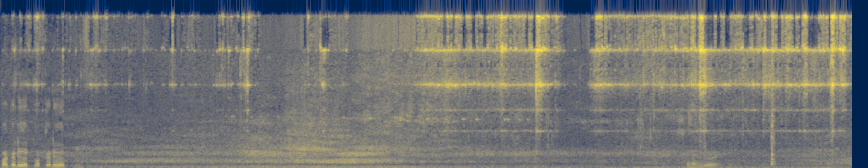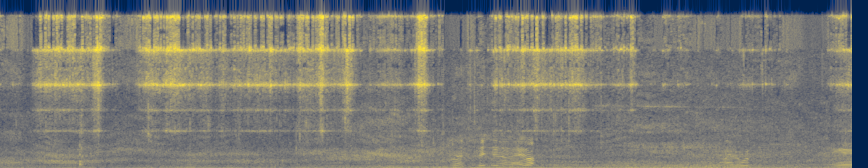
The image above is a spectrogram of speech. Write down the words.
ปลากระเดิดปลากระเดิดกำลังเลยเนี่ยติดเป็นอะไรวะไม่รู้ นี่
